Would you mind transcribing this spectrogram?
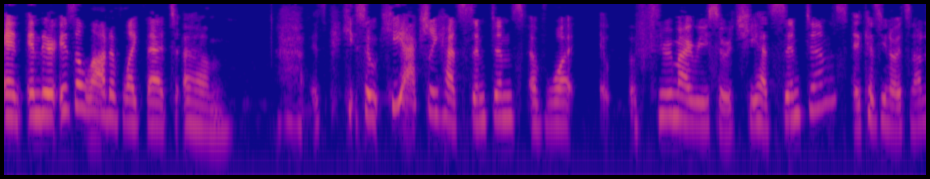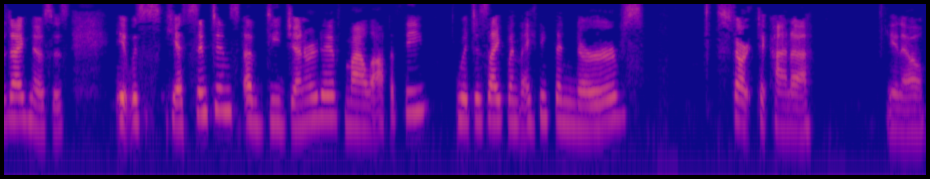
and and there is a lot of like that. Um, he, so he actually had symptoms of what through my research he had symptoms because you know it's not a diagnosis it was he had symptoms of degenerative myelopathy which is like when i think the nerves start to kind of you know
